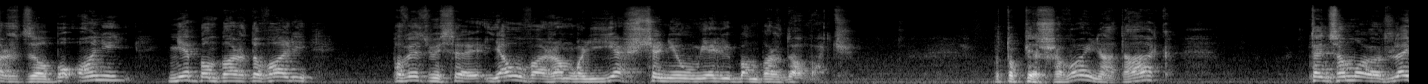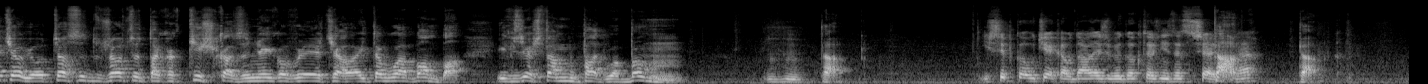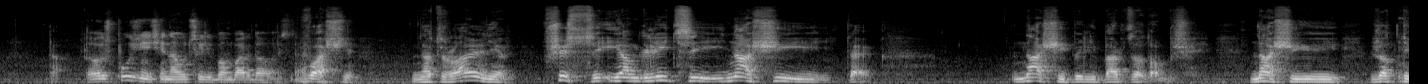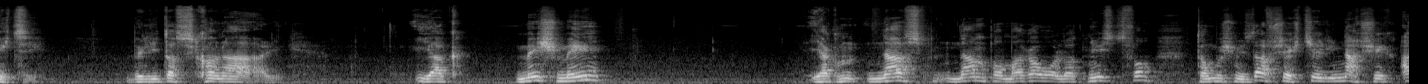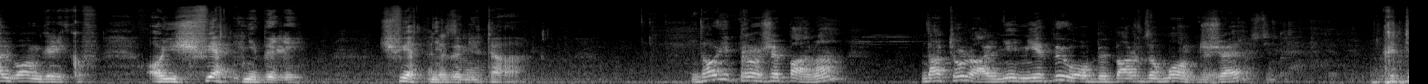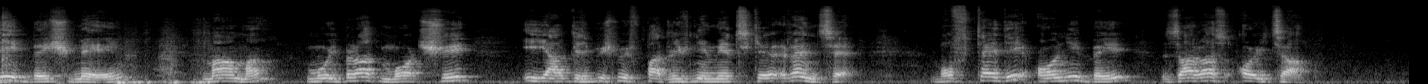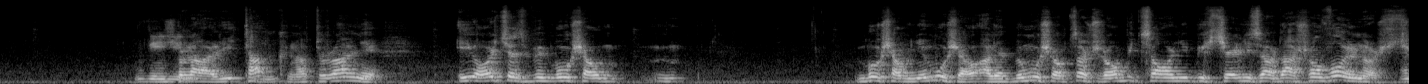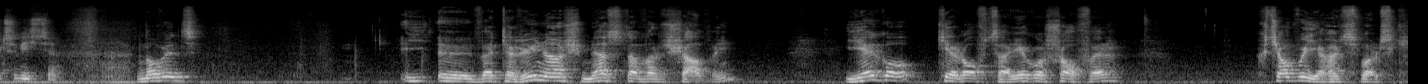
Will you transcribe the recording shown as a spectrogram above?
Bardzo, bo oni nie bombardowali. Powiedzmy sobie, ja uważam, oni jeszcze nie umieli bombardować. Bo to pierwsza wojna, tak? Ten samolot leciał i od czasu do czasu taka kiszka z niego wyleciała i to była bomba. I gdzieś tam upadła. Bum! Tak, I szybko uciekał dalej, żeby go ktoś nie zestrzelił, tak? tak, tak. To już później się nauczyli bombardować, tak? Właśnie, naturalnie wszyscy i Anglicy i nasi, tak. Nasi byli bardzo dobrzy. Nasi lotnicy byli doskonali. Jak myśmy, jak nas, nam pomagało lotnictwo, to myśmy zawsze chcieli naszych albo Anglików. Oni świetni byli. Świetni Rozumiem. byli, tak. No i proszę pana, naturalnie nie byłoby bardzo mądrze, gdybyśmy, mama, mój brat młodszy i ja, gdybyśmy wpadli w niemieckie ręce, bo wtedy oni by zaraz ojca więzieniu. brali, tak, naturalnie. I ojciec by musiał, musiał, nie musiał, ale by musiał coś robić, co oni by chcieli za naszą wolność. Oczywiście. No więc i, y, weterynarz miasta Warszawy, jego kierowca, jego szofer chciał wyjechać z Polski.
